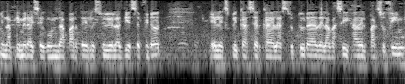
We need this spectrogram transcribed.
En la primera y segunda parte del estudio de las 10 Sefirot, él explica acerca de la estructura de la vasija del Parsufim,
